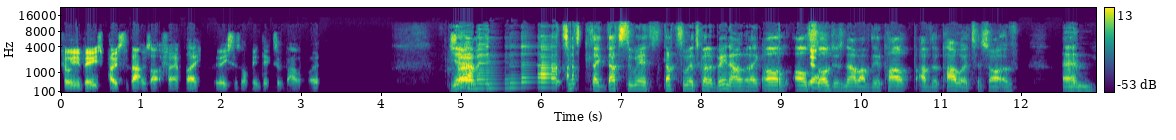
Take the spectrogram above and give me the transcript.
Fill Your Boots posted that and was like, "Fair play. At least there's not been dicks about it." Yeah, I mean that's, that's like that's the way it's that's the way it's got to be now. Like all all Yeah. soldiers now have the power have the power to sort of um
